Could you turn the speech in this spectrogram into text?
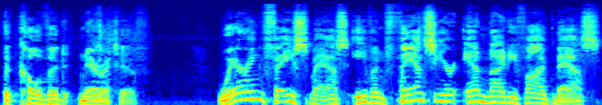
the COVID narrative wearing face masks, even fancier N95 masks,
